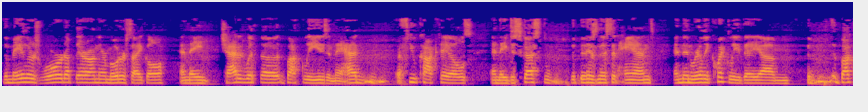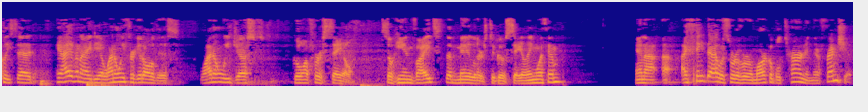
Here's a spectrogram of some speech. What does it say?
the Mailers roared up there on their motorcycle and they chatted with the Buckleys and they had a few cocktails and they discussed the business at hand. And then really quickly, they, um, Buckley said, Hey, I have an idea. Why don't we forget all this? Why don't we just go up for a sail? So he invites the Mailers to go sailing with him. And I, I think that was sort of a remarkable turn in their friendship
